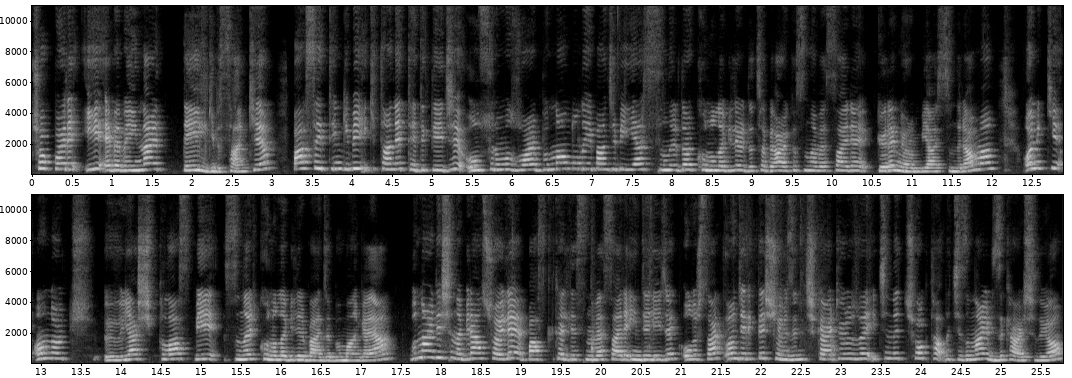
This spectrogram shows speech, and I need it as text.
çok böyle iyi ebeveynler değil gibi sanki. Bahsettiğim gibi iki tane tetikleyici unsurumuz var. Bundan dolayı bence bir yaş sınırı da konulabilirdi. Tabii arkasında vesaire göremiyorum bir yaş sınırı ama 12-14 yaş plus bir sınır konulabilir bence bu mangaya. Bunlar dışında biraz şöyle baskı kalitesini vesaire inceleyecek olursak öncelikle şövizini çıkartıyoruz ve içinde çok tatlı çizimler bizi karşılıyor.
